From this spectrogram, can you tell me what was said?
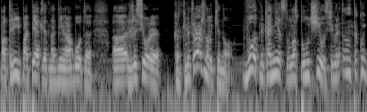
по 3, по 5 лет над ними работая э, режиссеры короткометражного кино. Вот, наконец-то у нас получилось. Все говорят, он такой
